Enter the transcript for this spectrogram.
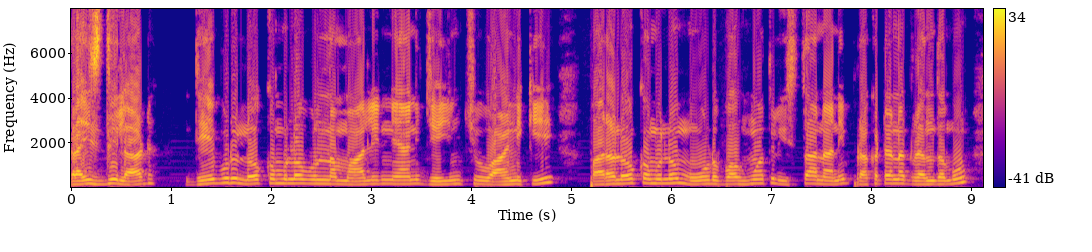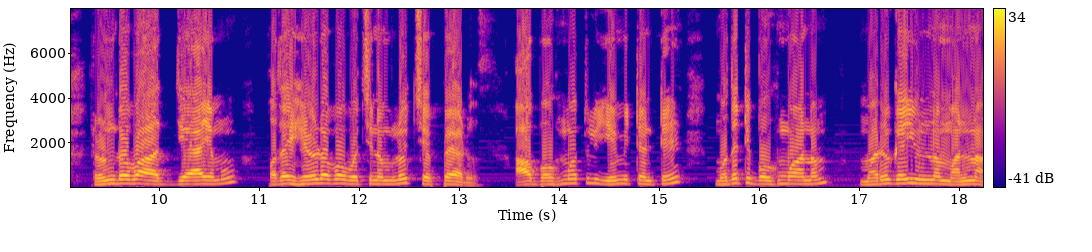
ప్రైజ్ ది లాడ్ దేవుడు లోకములో ఉన్న మాలిన్యాన్ని జయించు వానికి పరలోకములో మూడు బహుమతులు ఇస్తానని ప్రకటన గ్రంథము రెండవ అధ్యాయము పదిహేడవ వచనంలో చెప్పాడు. ఆ బహుమతులు ఏమిటంటే మొదటి బహుమానం మరుగై ఉన్న మన్నా.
